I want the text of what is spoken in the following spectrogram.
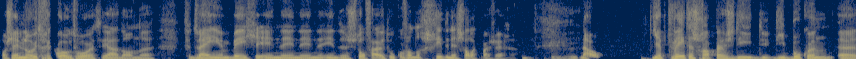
Als jij nooit gequote wordt, ja, dan verdwijn je een beetje in, in, in, in de stofuithoeken van de geschiedenis, zal ik maar zeggen. Mhm. Nou, je hebt wetenschappers die, die, die boeken, eh,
